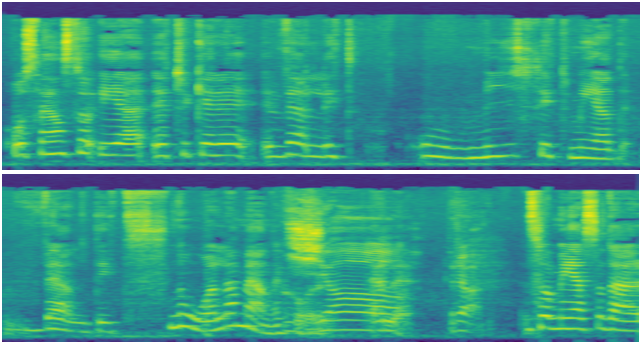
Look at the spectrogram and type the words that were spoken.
Och sen så är jag tycker det är väldigt omysigt med väldigt snåla människor. Ja, Eller, bra. som är sådär,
